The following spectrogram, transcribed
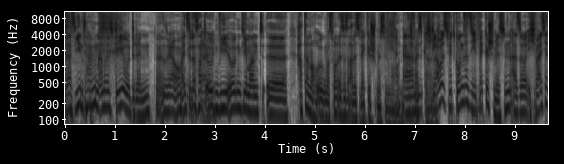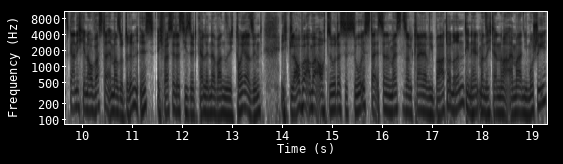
Da ist jeden Tag ein anderes Deo drin. Ja Meinst du, das hat geil. irgendwie irgendjemand, äh, hat da noch irgendwas von oder ist das alles weggeschmissen worden? ich Ähm, weiß gar ich nicht. glaube, es wird grundsätzlich weggeschmissen. Also ich weiß jetzt gar nicht genau, was da immer so drin ist. Ich weiß ja, dass diese Kalender wahnsinnig teuer sind. Ich glaube aber auch so, dass es so ist, da ist dann meistens so ein kleiner Vibrator drin, den hält man sich dann mal einmal an die Muschi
